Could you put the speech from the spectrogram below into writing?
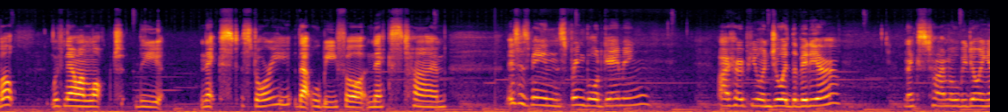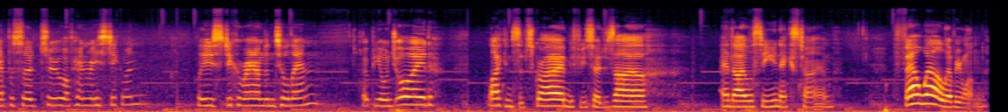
well, we've now unlocked the next story. That will be for next time. This has been Springboard Gaming. I hope you enjoyed the video. Next time we'll be doing episode 2 of Henry Stickmin. Please stick around until then. Hope you enjoyed. Like and subscribe if you so desire. And I will see you next time. Farewell, everyone.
